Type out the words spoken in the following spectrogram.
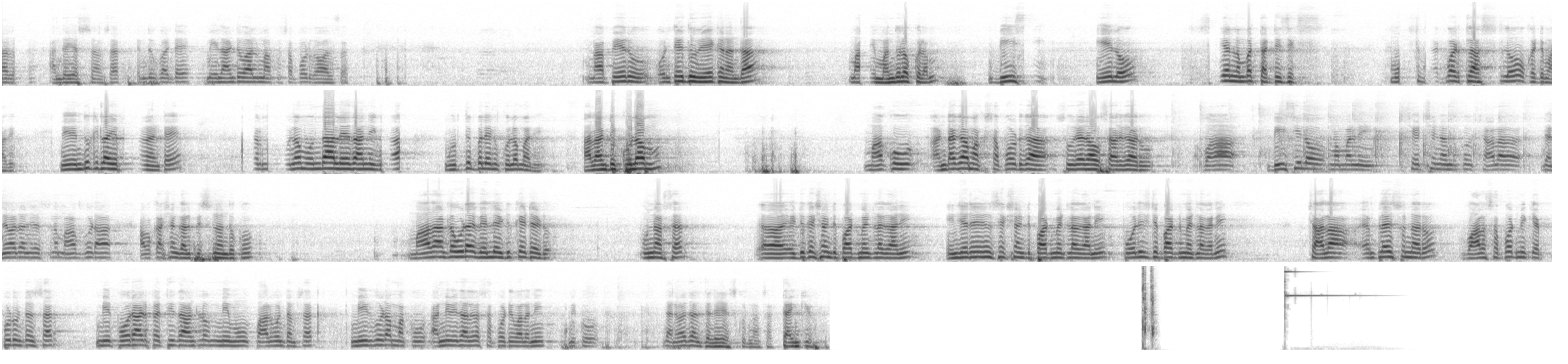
అందజేస్తున్నాం సార్. ఎందుకంటే మీలాంటి వాళ్ళు మాకు సపోర్ట్ కావాలి సార్. నా పేరు ఒంటేదు వివేకానంద. మా మందుల కులం బీసీ ఏలో serial number thirty six most backward క్లాస్లో ఒకటి మాది. నేను ఎందుకు ఇట్లా చెప్తున్నానంటే అసలు మా కులం ఉందా లేదా అని కూడా గుర్తింపలేని కులం అది. అలాంటి కులం మాకు అండగా మాకు సపోర్ట్గా సూర్యారావు సార్ గారు బీసీలో మమ్మల్ని చేర్చినందుకు చాలా ధన్యవాదాలు చేస్తున్నాం. మాకు కూడా అవకాశం కల్పిస్తున్నందుకు. మా దాంట్లో కూడా వెల్ ఎడ్యుకేటెడ్ ఉన్నారు సార్. ఎడ్యుకేషన్ డిపార్ట్మెంట్లో కానీ ఇంజనీరింగ్ సెక్షన్ డిపార్ట్మెంట్లో కానీ పోలీస్ డిపార్ట్మెంట్లో కానీ చాలా ఎంప్లాయీస్ ఉన్నారు. వాళ్ళ సపోర్ట్ మీకు ఎప్పుడు ఉంటుంది సార్? మీరు పోరాడే ప్రతి దాంట్లో మేము పాల్గొంటాం సార్. మీరు కూడా మాకు అన్ని విధాలుగా సపోర్ట్ ఇవ్వాలని మీకు ధన్యవాదాలు తెలియజేసుకుంటున్నాం సార్. Thank you.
